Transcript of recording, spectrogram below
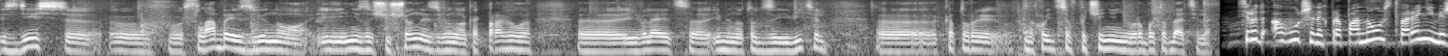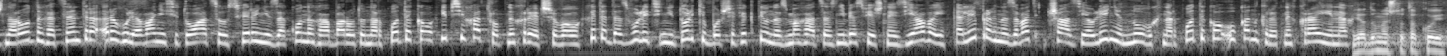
здесь э, слабое звено и незащищенное звено, как правило, э, является именно тот заявитель, который находится в подчинении у работодателя. Сярод агучаных прапаноў стварэнне міжнароднага цэнтра рэгулявання сітуацыі ў сферы незаконнага абароту наркотыкаў і псіхатропных рэчываў. Гэта дазволіць не толькі больш эфектыўна змагацца з небяспечнай з'явай, але прагназаваць час з'яўлення новых наркотыкаў у канкрэтных краінах. Я думаю, что такой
